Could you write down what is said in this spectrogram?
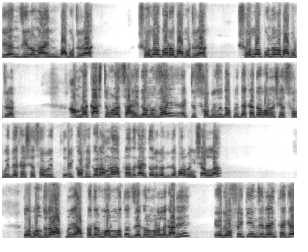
ten zero nine Babu truck, ষোলো বারো বাবু ট্রাক, ষোলো পনেরো বাবু ট্রাক। আমরা কাস্টমারের চাহিদা অনুযায়ী একটি ছবি যদি আপনি দেখাতে পারেন সেই ছবি দেখে সে ছবি কপি করে আমরা আপনাদের গাড়ি তৈরি করে দিতে পারব ইনশাল্লাহ তো বন্ধুরা, আপনি আপনাদের মন মতো যে কোনো মডেলের গাড়ি এই রফিক ইঞ্জিনিয়ারিং থেকে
